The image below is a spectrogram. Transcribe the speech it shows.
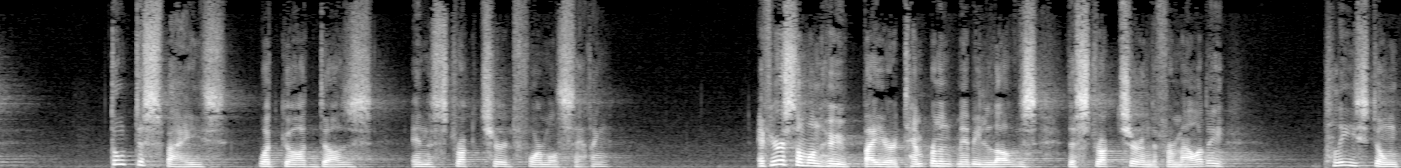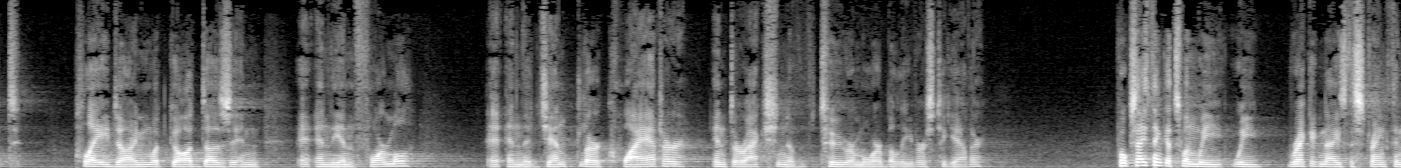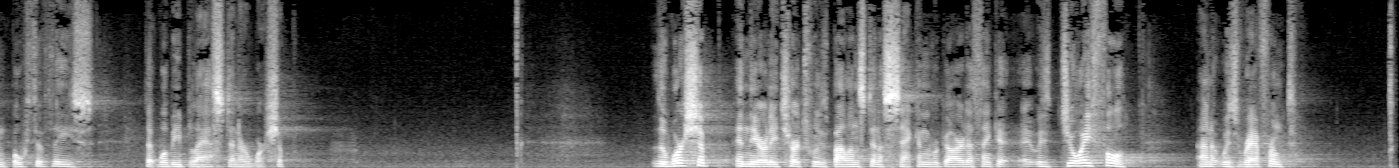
don't despise what God does in the structured, formal setting. If you're someone who, by your temperament, maybe loves the structure and the formality, please don't play down what God does in, in the informal, in the gentler, quieter interaction of two or more believers together. Folks, I think it's when we, we recognize the strength in both of these that we'll be blessed in our worship. The worship in the early church was balanced in a second regard. I think it, it was joyful and it was reverent.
